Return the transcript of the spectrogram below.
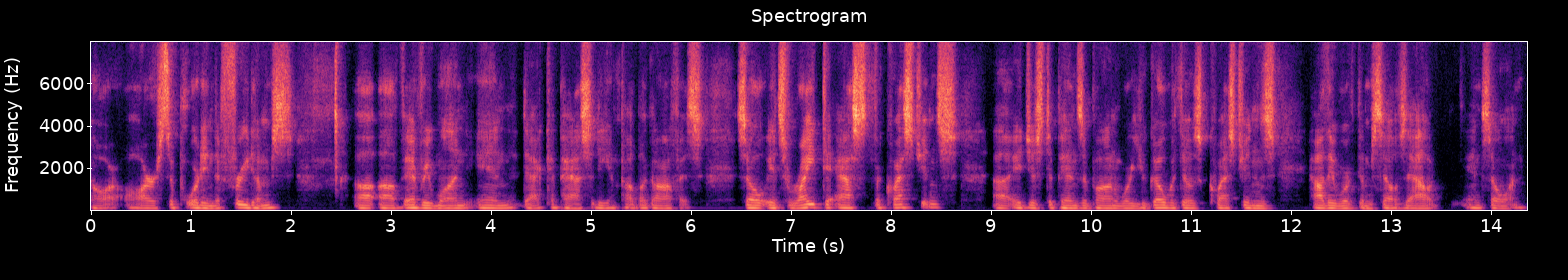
are, are, supporting the freedoms uh, of everyone in that capacity in public office. So it's right to ask the questions. Uh, it just depends upon where you go with those questions, how they work themselves out, and so on.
